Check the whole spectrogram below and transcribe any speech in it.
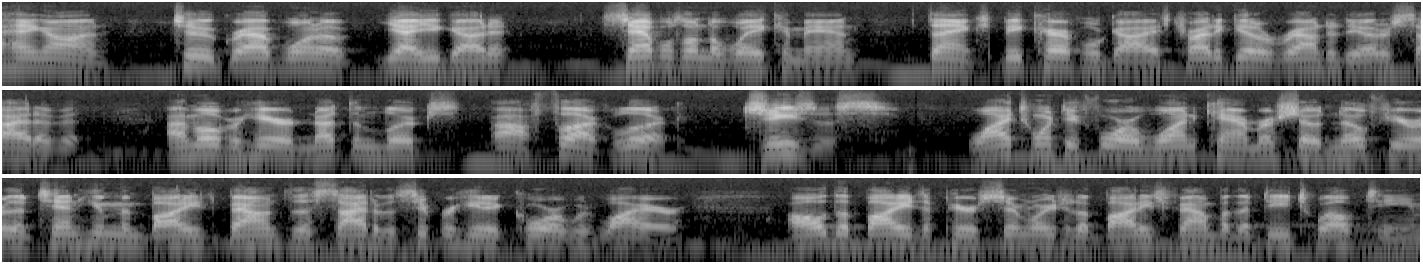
hang on. Two, grab one of… yeah, you got it. Samples on the way, Command. Thanks. Be careful, guys. Try to get around to the other side of it. I'm over here. Nothing looks… ah fuck, look. Jesus. Y-24-1 camera shows no fewer than ten human bodies bound to the side of the superheated core with wire. All the bodies appear similar to the bodies found by the D-12 team,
